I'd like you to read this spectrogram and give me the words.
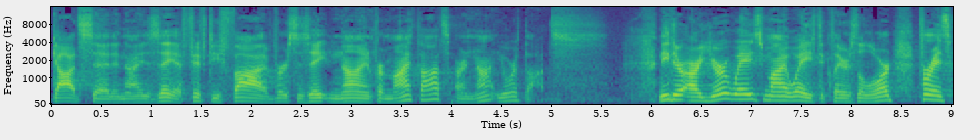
God said in Isaiah 55, verses 8 and 9, For my thoughts are not your thoughts, neither are your ways my ways, declares the Lord. For as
